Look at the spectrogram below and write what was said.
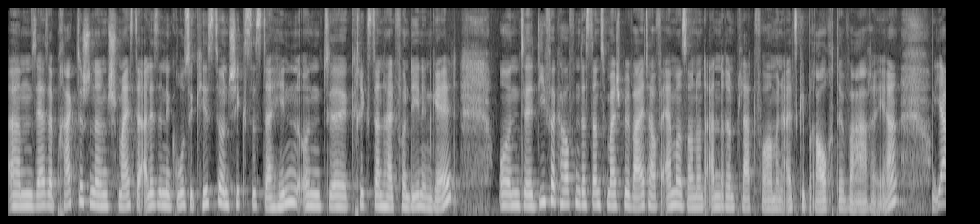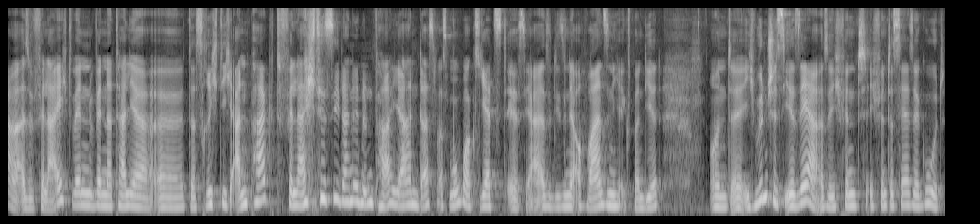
Ähm, sehr, sehr praktisch. Und dann schmeißt du alles in eine große Kiste und schickst es dahin und äh, kriegst dann halt von denen Geld. Und äh, die verkaufen das dann dann zum Beispiel weiter auf Amazon und anderen Plattformen als gebrauchte Ware. Ja, ja also vielleicht, wenn, wenn Natalia äh, das richtig anpackt, vielleicht ist sie dann in ein paar Jahren das, was Momox jetzt ist. Ja, also die sind ja auch wahnsinnig expandiert. Und äh, ich wünsche es ihr sehr. Also ich finde ich find das sehr, sehr gut.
